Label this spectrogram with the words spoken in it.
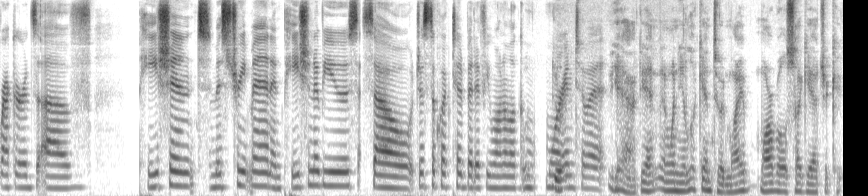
records of patient mistreatment and patient abuse. So, just a quick tidbit if you want to look more into it. Yeah, yeah, and when you look into it, my Marlboro Psychiatric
